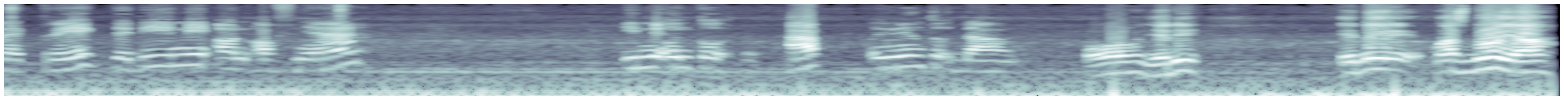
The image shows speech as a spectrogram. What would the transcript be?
elektrik. Jadi ini on off-nya. Ini untuk up, ini untuk down. Oh, jadi ini Mas Bro ya,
